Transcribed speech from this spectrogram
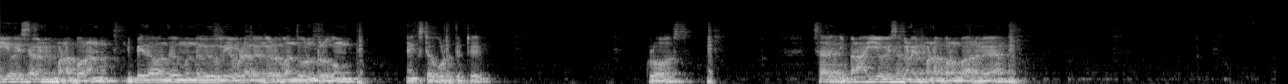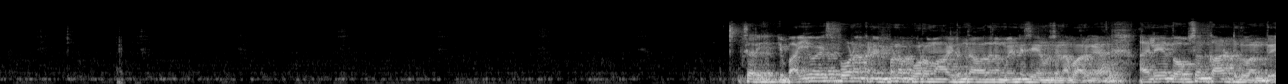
ஐஓஎஸ்ஸாக கனெக்ட் பண்ண போகிறேன். இப்போ இதை வந்து முன்னுக்கு விளக்கங்கள் வந்து கொண்டிருக்கும். நெக்ஸ்ட்டை கொடுத்துட்டு க்ளோஸ் சரி இப்போ நான் ஐஓஎஸ்ஸாக கனெக்ட் பண்ண போகிறேன் பாருங்கள் சரி இப்போ ஐஓஎஸ் ஃபோனை கனெக்ட் பண்ண போகிறோமா இருந்தால் வந்து நம்ம என்ன செய்யணும்னு சொன்னால் பாருங்கள் அதுலேயே இந்த ஆப்ஷன் காட்டுது வந்து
